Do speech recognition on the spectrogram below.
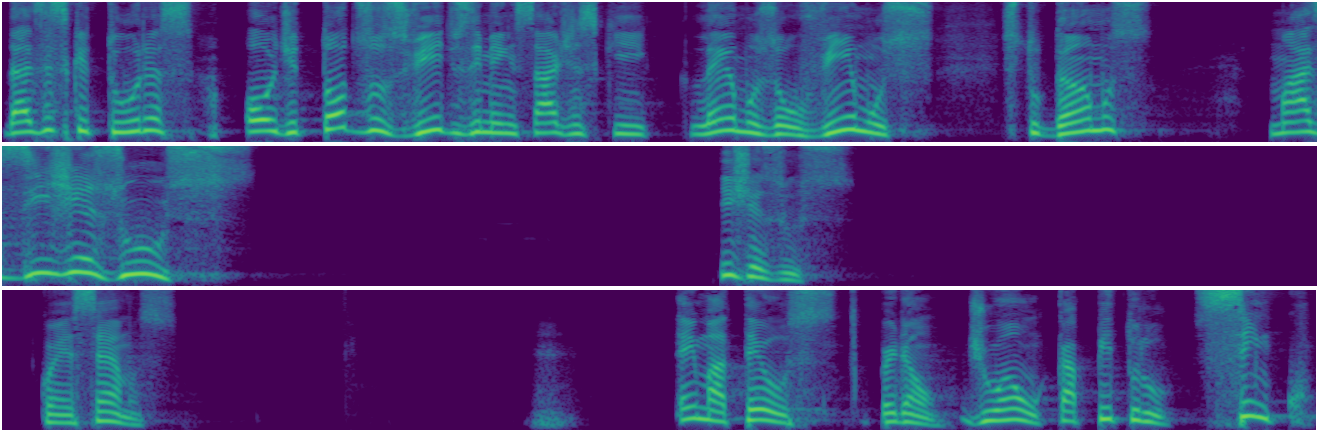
das Escrituras ou de todos os vídeos e mensagens que lemos, ouvimos, estudamos, mas e Jesus? E Jesus? Conhecemos? Em Mateus, perdão, João, capítulo 5,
